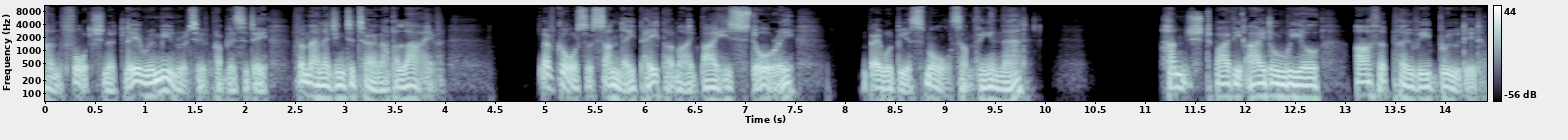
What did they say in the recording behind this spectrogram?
unfortunately, remunerative publicity for managing to turn up alive. Of course, a Sunday paper might buy his story. There would be a small something in that. Hunched by the idle wheel, Arthur Povey brooded.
